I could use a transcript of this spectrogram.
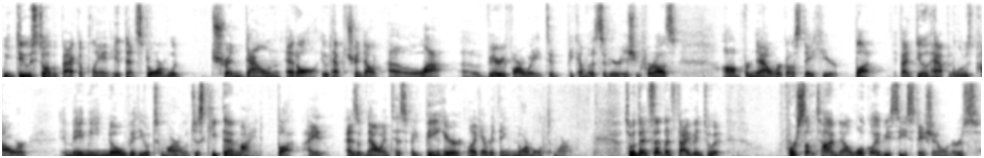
We do still have a backup plan if that storm would trend down at all. It would have to trend down a lot, uh, very far away to become a severe issue for us. Um, for now, we're going to stay here. But if I do happen to lose power, it may mean no video tomorrow. Just keep that in mind. But I, as of now, anticipate being here like everything normal tomorrow. So with that said, let's dive into it. For some time now, local ABC station owners,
